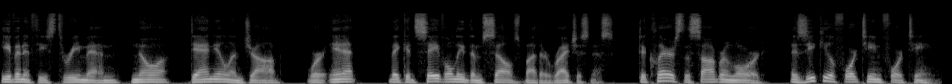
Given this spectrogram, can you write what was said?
Even if these three men, Noah, Daniel, and Job, were in it, they could save only themselves by their righteousness, declares the sovereign Lord. Ezekiel 14:14. 14.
